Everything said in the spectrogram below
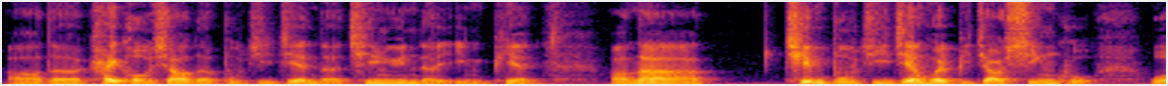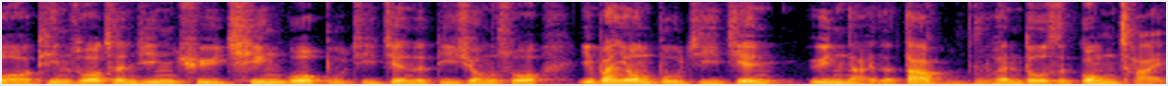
啊的开口笑的补给舰的清运的影片哦。那清补给舰会比较辛苦，我听说曾经去清过补给舰的弟兄说，一般用补给舰运来的大部分都是工材。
